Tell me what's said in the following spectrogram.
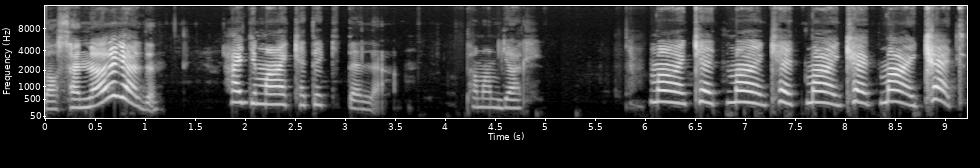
Da sen nereye geldin? Hadi markete gidelim. Tamam gel. Market, market, market, market.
